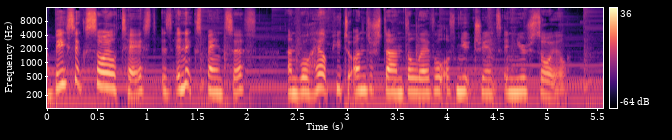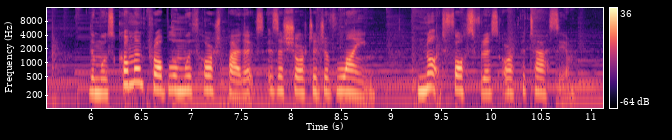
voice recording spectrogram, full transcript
A basic soil test is inexpensive and will help you to understand the level of nutrients in your soil. The most common problem with horse paddocks is a shortage of lime, not phosphorus or potassium.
